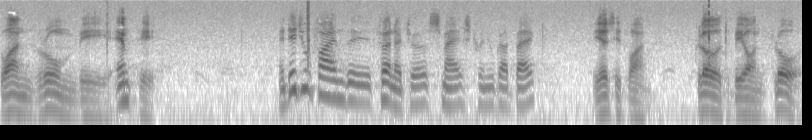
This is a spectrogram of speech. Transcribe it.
One's room be empty. And did you find the furniture smashed when you got back? Yes, it was. Clothes be on floor.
